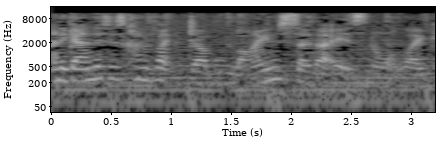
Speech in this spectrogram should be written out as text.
and again this is kind of like double lined so that it's not like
